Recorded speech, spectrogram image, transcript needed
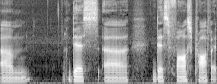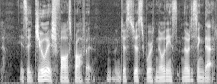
um, this, uh, this false prophet. It's a Jewish false prophet. Just, just worth noting, noticing that.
